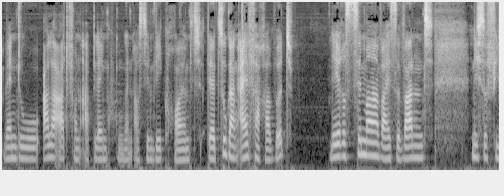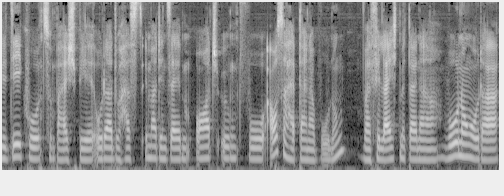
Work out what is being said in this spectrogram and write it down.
wenn du alle Art von Ablenkungen aus dem Weg räumst, der Zugang einfacher wird. Leeres Zimmer, weiße Wand, nicht so viel Deko zum Beispiel oder du hast immer denselben Ort irgendwo außerhalb deiner Wohnung, weil vielleicht mit deiner Wohnung oder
